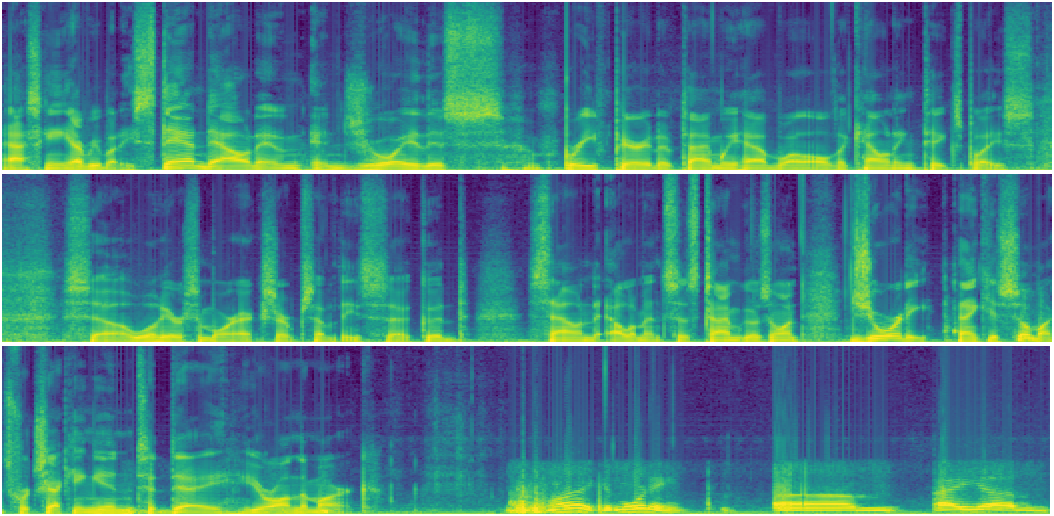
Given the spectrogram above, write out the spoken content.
asking everybody, stand down and enjoy this brief period of time we have while all the counting takes place. So we'll hear some more excerpts of these uh, good sound elements as time goes on. Jordy, thank you so much for checking in today. You're on the mark. Hi, good morning. Um, I um,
